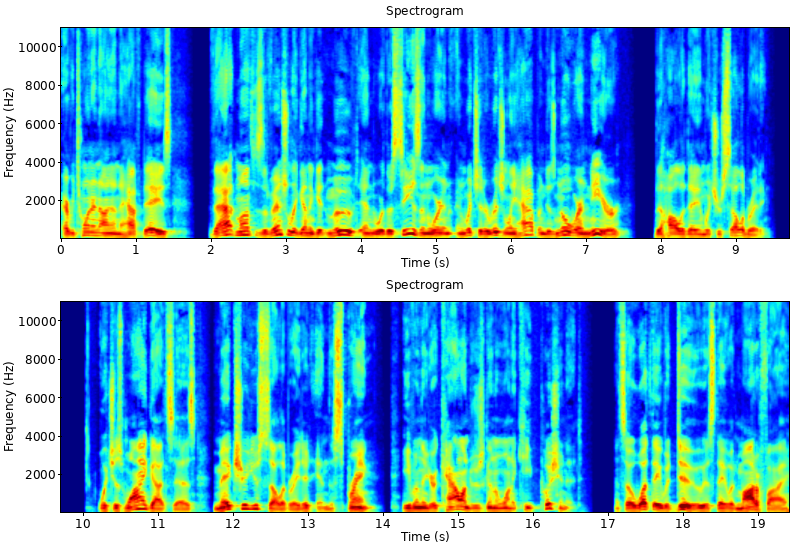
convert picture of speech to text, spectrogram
every 29 and a half days, that month is eventually going to get moved, and where the season where in, in which it originally happened is nowhere near the holiday in which you're celebrating. Which is why God says, make sure you celebrate it in the spring even though your calendar is going to want to keep pushing it. And so, what they would do is they would modify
